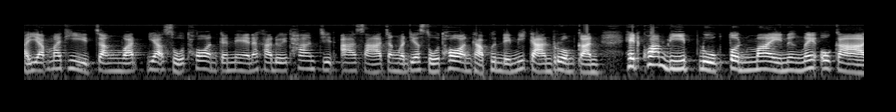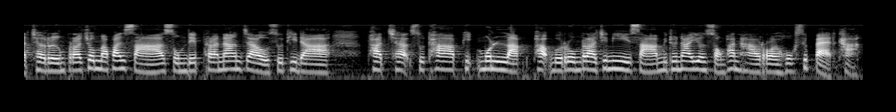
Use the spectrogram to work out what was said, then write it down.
ขยับมาที่จังหวัดยะโสธรกันแน่นะคะ โดยทางจิตอาสาจังหวัดยะโสธรค่ะ เพิ่นได้มีการรวมกันเฮ็ดความดีปลูกต้นไม้หนึ่งในโอกาส เฉลิมพระชนมพรรษา สมเด็จพระนางเจ้าสุธิดาพัชสุธาพิมลลักษ์พระบรมราชินี 3 มิถุนายน 2568 ค่ะ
